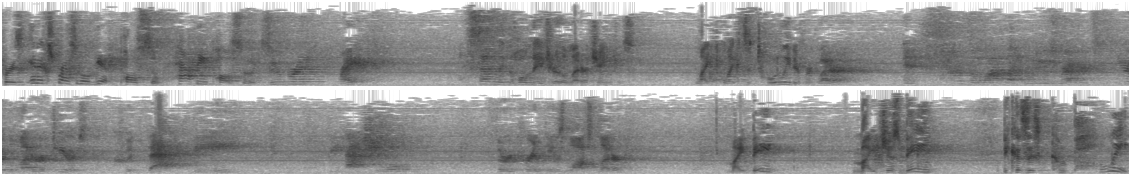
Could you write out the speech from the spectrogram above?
for his inexpressible gift. Paul's so happy, Paul's so exuberant, right? And suddenly the whole nature of the letter changes. Like, like it's a totally different letter. And it sounds a lot like when he was referencing here the letter of tears. Could that be the actual Third Corinthians lost letter? Might be. Might just be. Because this complete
